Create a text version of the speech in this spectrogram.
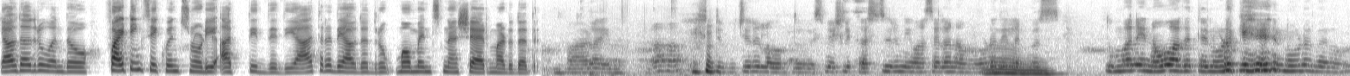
ಯಾವ್ದಾದ್ರು ಒಂದು ಫೈಟಿಂಗ್ ಸೀಕ್ವೆನ್ಸ್ ನೋಡಿ ಅತ್ತಿದ್ದಿದ್ಯಾ? ಆ ಥರದ ಯಾವ್ದಾದ್ರು ಮೂಮೆಂಟ್ಸ್ನ ಶೇರ್ ಮಾಡೋದಾದ್ರೆ. ಬಹಳ ಇದೆ. ಇಷ್ಟು ಪಿಕ್ಚರಲ್ಲಿ ಅವ್ರದ್ದು ಎಸ್ಪೆಷಲಿ ಕಸ್ತೂರಿ ನಿವಾಸ ಎಲ್ಲ ನಾವು ನೋಡೋದಿಲ್ಲ ಬಿಕಾಸ್ ತುಂಬಾನೇ ನೋವಾಗತ್ತೆ ನೋಡೋಕೆ ನೋಡೋದ ನಾವು.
